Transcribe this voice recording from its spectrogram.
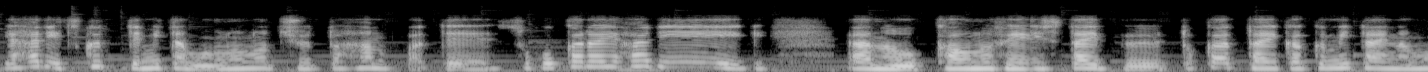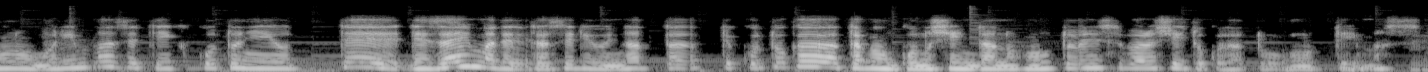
やはり作ってみたものの中途半端で、そこからやはり、あの、顔のフェイスタイプとか体格みたいなものを織り交ぜていくことによって、デザインまで出せるようになったってことが、多分この診断の本当に素晴らしいところだと思っています。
